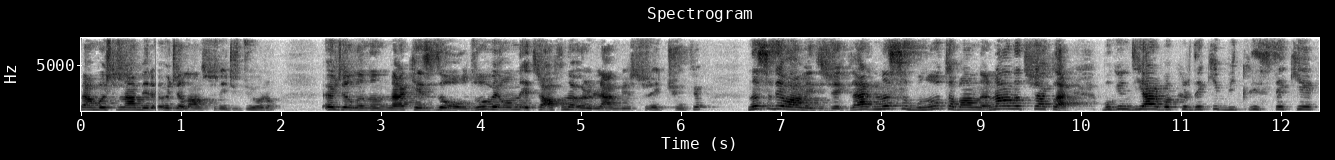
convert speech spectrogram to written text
Ben başından beri Öcalan süreci diyorum. Öcalan'ın merkezde olduğu ve onun etrafına örülen bir süreç çünkü. Nasıl devam edecekler? Nasıl bunu tabanlarına anlatacaklar? Bugün Diyarbakır'daki, Bitlis'teki,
